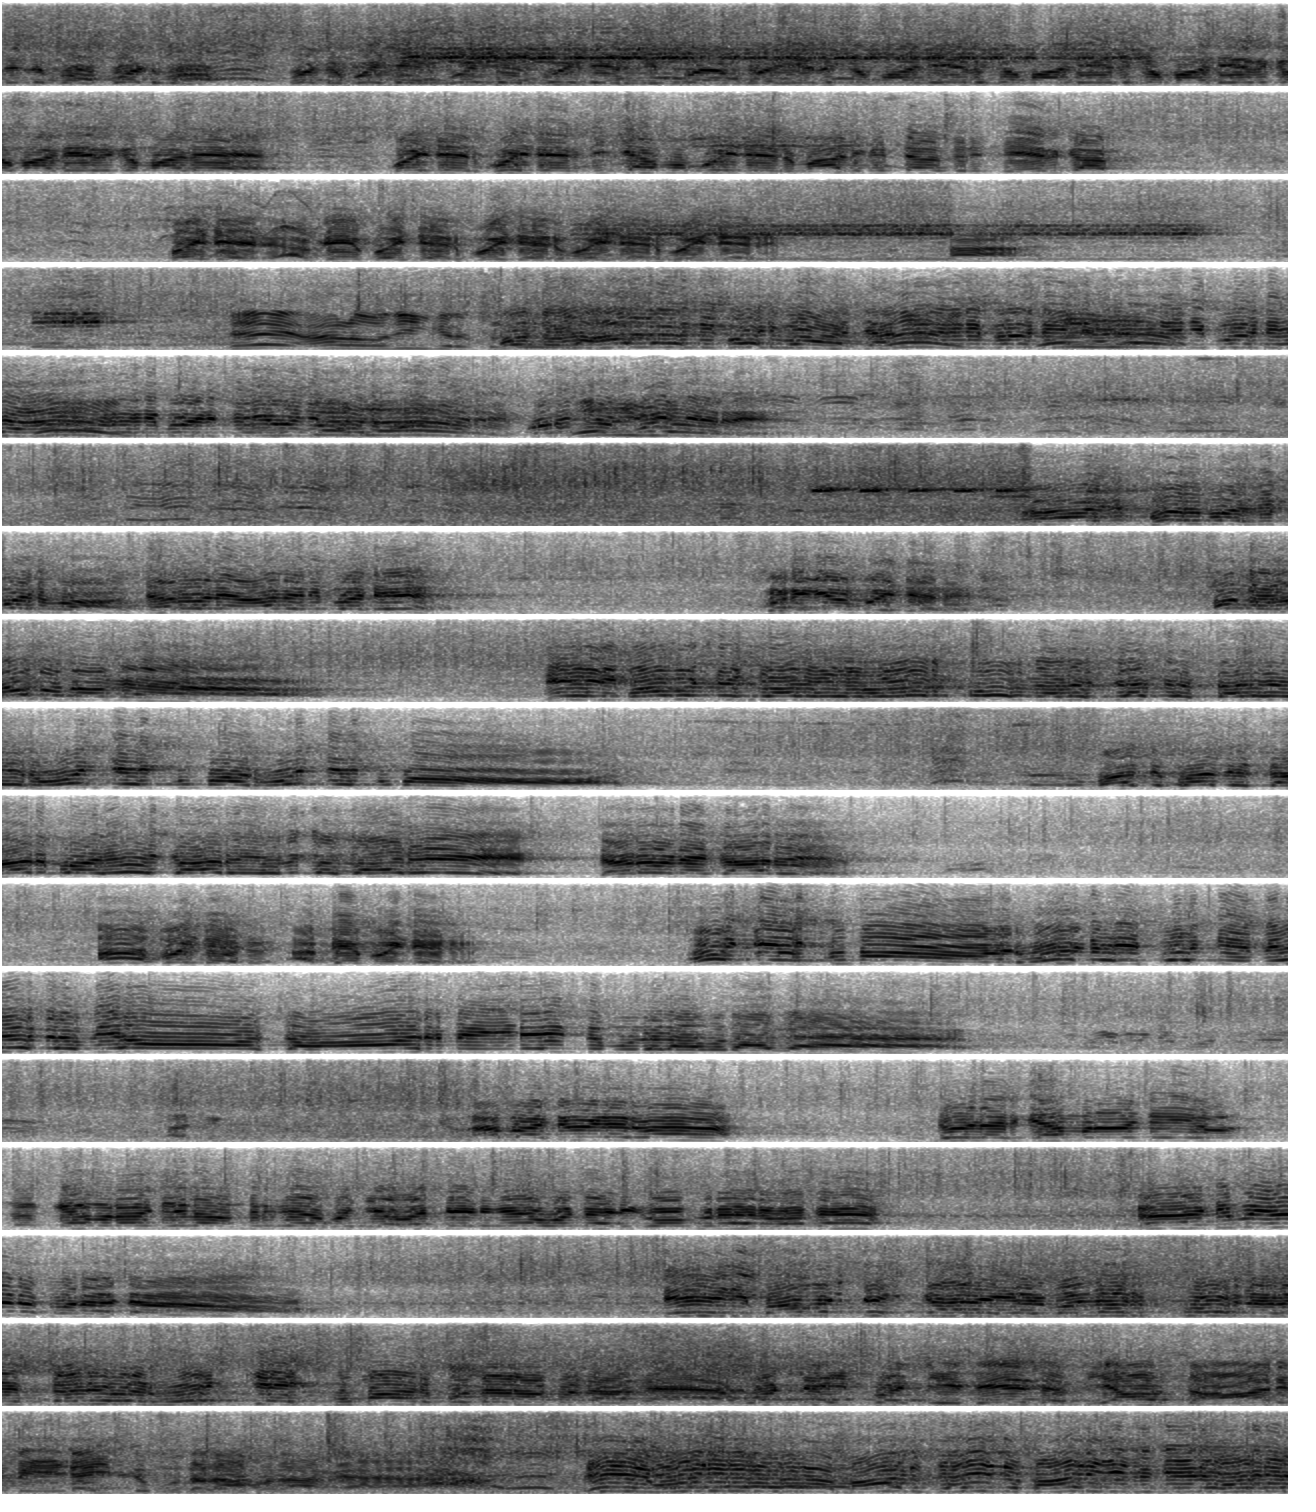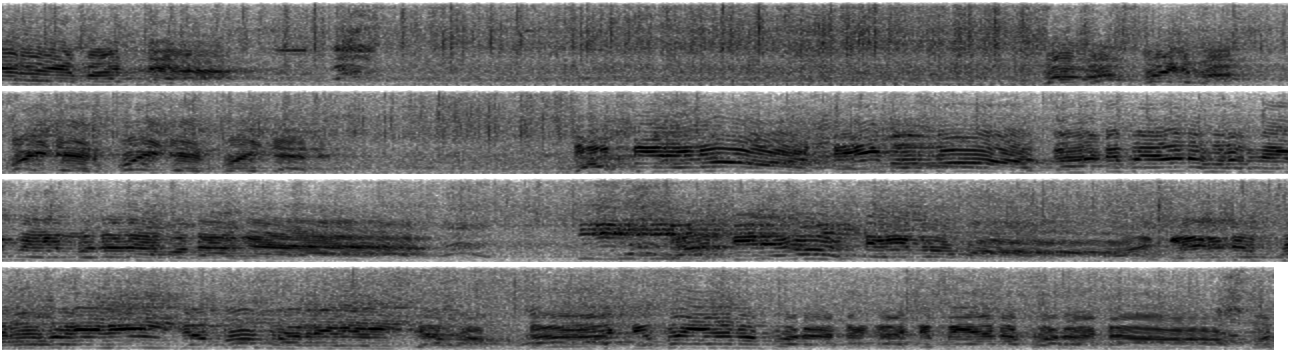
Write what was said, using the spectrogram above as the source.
நில்லுப்பா போட்டுப்பா. போட்டு போயிட்டே போயிட்டே போயிட்டே. இப்போ எதுக்க மாடு எதுக்க மாடு எதுக்க மாடு எதுக்க மாடு எதுக்க மாடு. போயிட்டே போயிட்டே நிக்காம போயிட்டே மாடு கிட்ட வந்துருச்சு. எதுக்கா போயிட்டே அப்படியே போயிட்டே போயிட்டே போயிட்டே போயிட்டே ஆ. ஏய் ஆள ஒதுங்கிற சொல்லு. ஆள right here. குமார் முதலாவதாக ஒட்டைப்பட்டி வேத வியாச ஆர்மி இணைத்து முதலாவதாக. ஏய் ஓடிடுற மாடு ஜெயிச்சு மாறிக்கிட்டு இருக்கீங்க ஓடிடுற மாட்ட போமா போயிடுமா போயிட்டாரு போயிட்டாரு போயிட்டாரு சத்திரனா தெய்வமா கடுமையான வார்த்தைகள் முதலாவதாக. சத்திரனா தெய்வமா. இங்கிருந்து போகையிலேயும் ஜமம்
